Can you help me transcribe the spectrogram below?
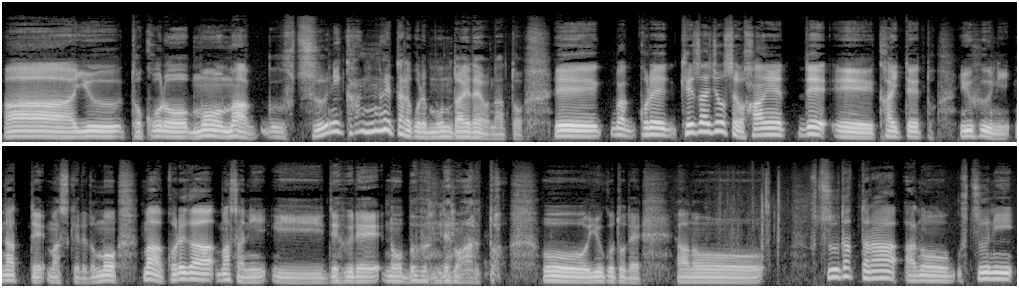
あ、あいうところも、まあ、普通に考えたらこれ問題だよなと、えーまあ、これ経済情勢を反映で、えー、改定というふうになってますけれども、まあ、これがまさにデフレの部分でもあるということで、あのー普通だったら、あの、普通に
